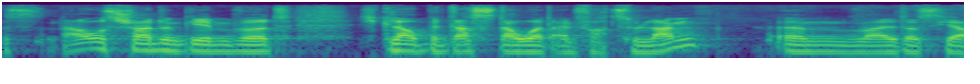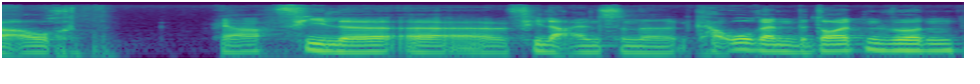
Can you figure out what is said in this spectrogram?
es eine Ausscheidung geben wird. Ich glaube, das dauert einfach zu lang, ähm, weil das ja auch ja, viele, äh, viele einzelne K.O.-Rennen bedeuten würden.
